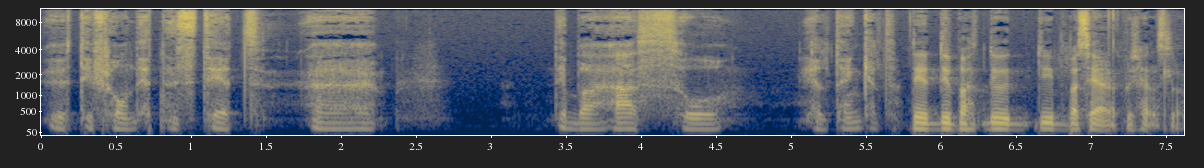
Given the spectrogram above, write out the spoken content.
utifrån etnicitet. Eh, det bara är så helt enkelt. Det, du, du, du är baserat på känslor.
